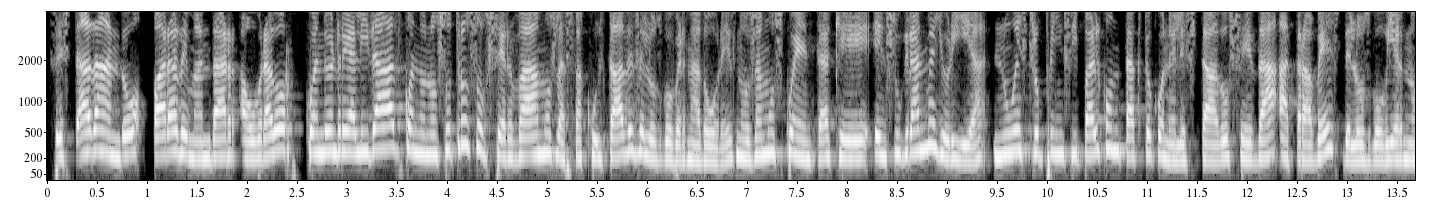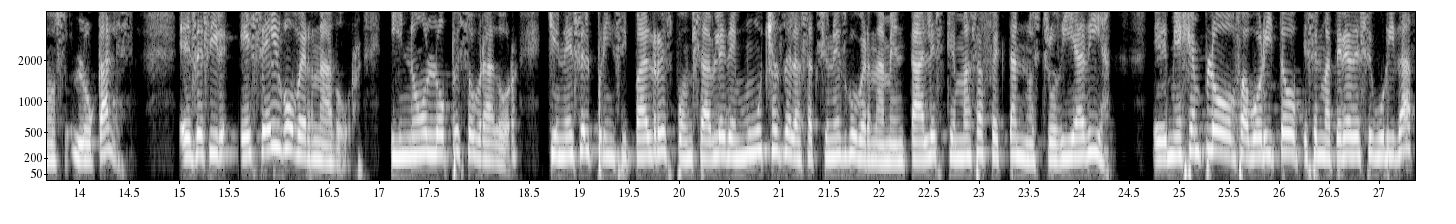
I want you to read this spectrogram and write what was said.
se está dando para demandar a Obrador, cuando en realidad cuando nosotros observamos las facultades de los gobernadores, nos damos cuenta que en su gran mayoría nuestro principal contacto con el Estado se da a través de los gobiernos locales. Es decir, es el gobernador y no López Obrador quien es el principal responsable de muchas de las acciones gubernamentales que más afectan nuestro día a día. Eh, mi ejemplo favorito es en materia de seguridad.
